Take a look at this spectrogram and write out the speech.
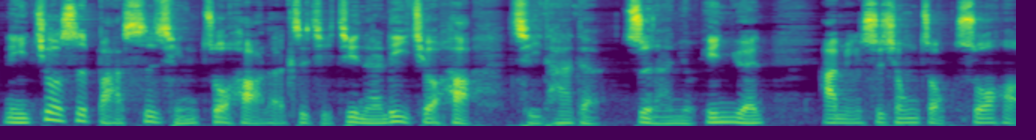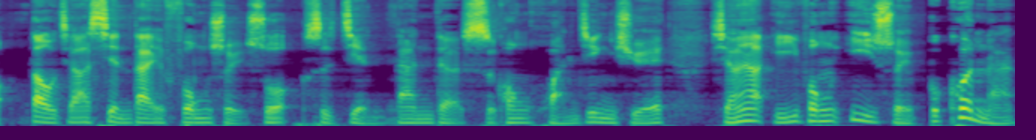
你就是把事情做好了，自己尽了力就好，其他的自然有因缘。阿明师兄总说：“哈，道家现代风水说是简单的时空环境学，想要移风易水不困难，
